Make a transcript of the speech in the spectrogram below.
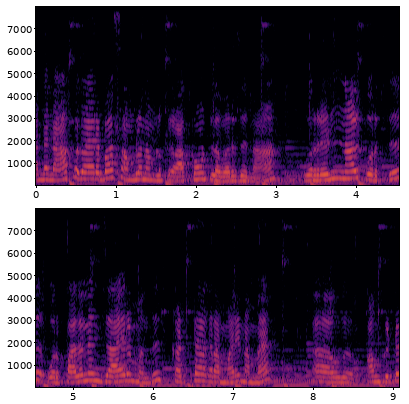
அந்த நாற்பதாயிரம் ரூபாய் சம்பளம் நம்மளுக்கு அக்கௌண்ட்டில் வருதுன்னா ஒரு ரெண்டு நாள் பொறுத்து ஒரு பதினஞ்சாயிரம் வந்து கட் ஆகிற மாதிரி நம்ம அவங்கக்கிட்ட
